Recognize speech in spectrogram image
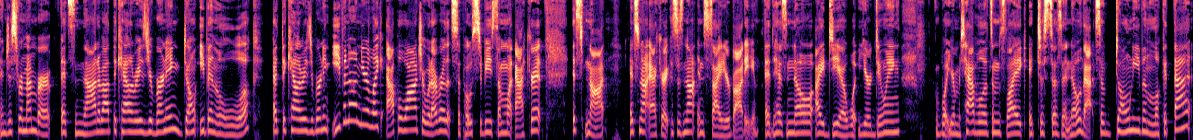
And just remember, it's not about the calories you're burning. Don't even look at the calories you're burning, even on your like Apple Watch or whatever that's supposed to be somewhat accurate. It's not. It's not accurate because it's not inside your body. It has no idea what you're doing, what your metabolism's like. It just doesn't know that. So don't even look at that.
